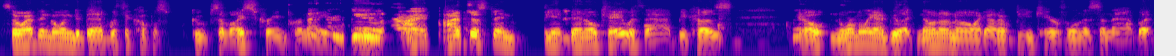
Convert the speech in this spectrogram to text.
So i've been going to bed with a couple scoops of ice cream per night. you I, i've just been been, been okay with that because you know normally i'd be like no no no i gotta be careful and this and that. But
